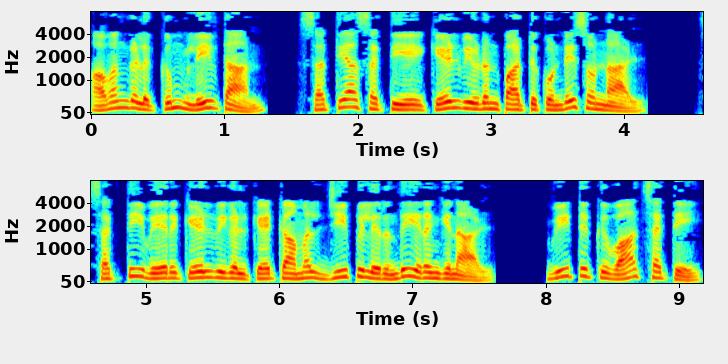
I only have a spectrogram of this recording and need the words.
அவங்களுக்கும் லீவ் தான். சத்யா சக்தியை கேள்வியுடன் பார்த்துக்கொண்டே சொன்னாள். சக்தி வேறு கேள்விகள் கேட்காமல் ஜீப்பிலிருந்து இறங்கினாள். வீட்டுக்கு வா சக்தி.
